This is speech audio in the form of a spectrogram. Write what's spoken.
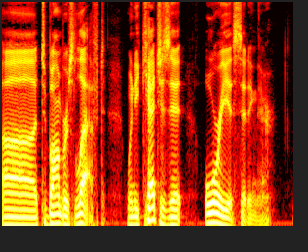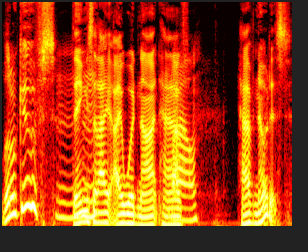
uh to Bombur's left. When he catches it, Ori is sitting there. Little goofs, things that I I would not have Wow. have noticed.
